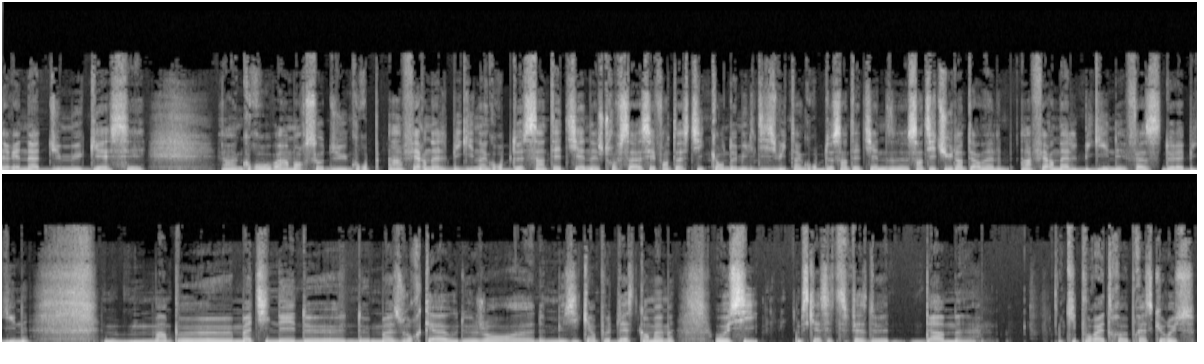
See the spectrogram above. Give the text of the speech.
Sérénade du Muguet. C'est un, morceau du groupe Infernal Begin, un groupe de Saint-Étienne. Et je trouve ça assez fantastique qu'en 2018, un groupe de Saint-Étienne s'intitule Internal- Infernal Begin et fasse de la Begin mm, un peu matinée de, de mazurka ou de genre euh, de musique un peu de l'Est quand même. Aussi, parce qu'il y a cette espèce de dame qui pourrait être presque russe.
